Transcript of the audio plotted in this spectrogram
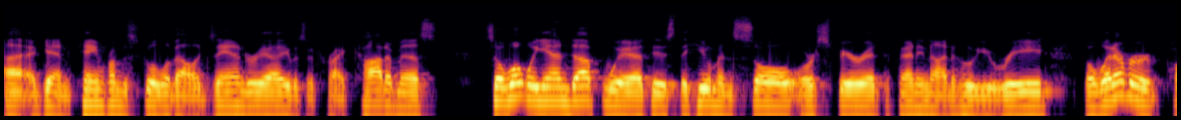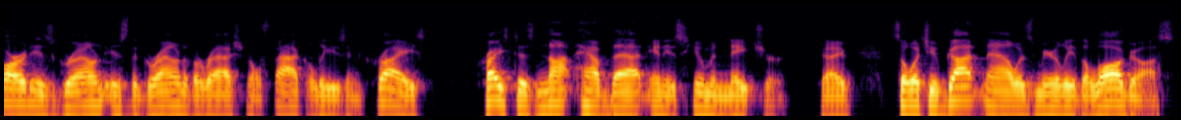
uh, again, came from the school of Alexandria. He was a trichotomist. So, what we end up with is the human soul or spirit, depending on who you read. But whatever part is ground is the ground of the rational faculties in Christ. Christ does not have that in his human nature. Okay, so what you've got now is merely the logos,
